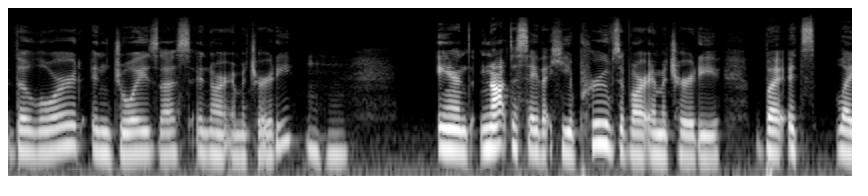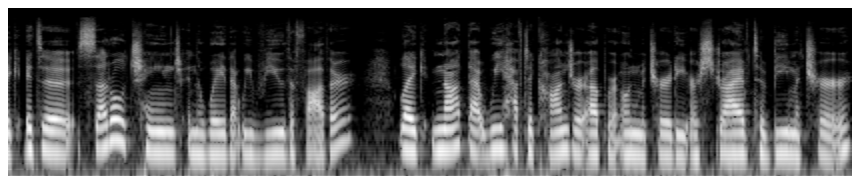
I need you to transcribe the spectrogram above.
the Lord enjoys us in our immaturity. Mm-hmm. And not to say that he approves of our immaturity, but it's like it's a subtle change in the way that we view the Father. Like, not that we have to conjure up our own maturity or strive to be mature,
